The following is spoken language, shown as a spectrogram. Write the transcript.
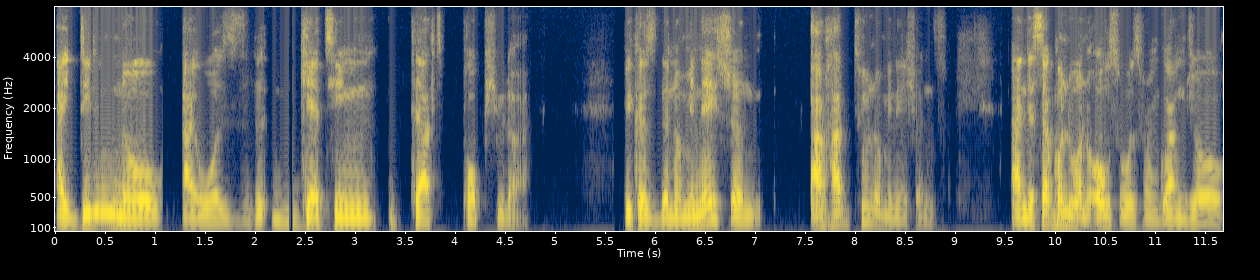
I didn't know I was getting that popular because the nomination, I've had two nominations, and the second mm. one also was from Guangzhou,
